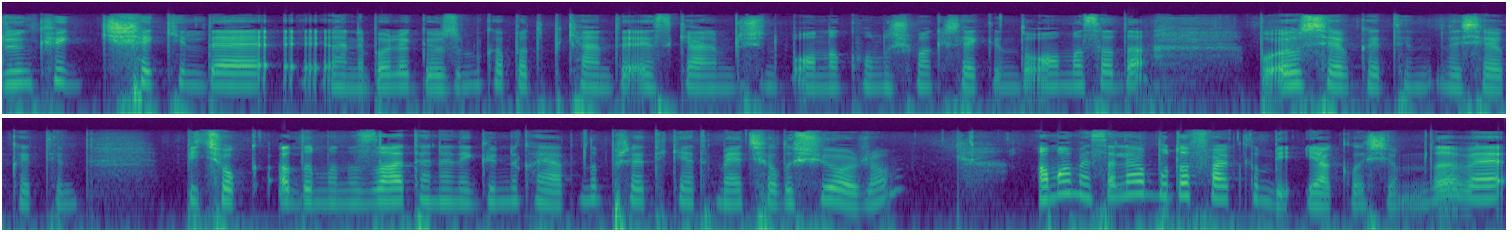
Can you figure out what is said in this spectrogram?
dünkü şekilde e, hani böyle gözümü kapatıp kendi eski halimi düşünüp onunla konuşmak şeklinde olmasa da bu öz şefkatin ve şefkatin birçok adımını zaten hani günlük hayatımda pratik etmeye çalışıyorum. Ama mesela bu da farklı bir yaklaşımdı ve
